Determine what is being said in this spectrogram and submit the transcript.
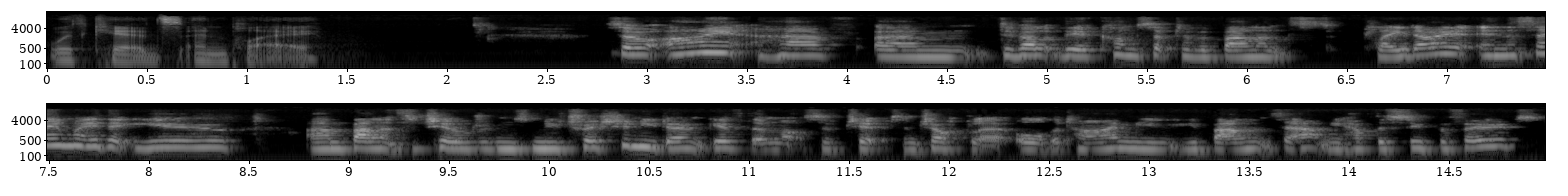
with kids and play? So I have um, developed the concept of a balanced play diet in the same way that you um, balance a children's nutrition. You don't give them lots of chips and chocolate all the time. You you balance it out and you have the superfoods.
